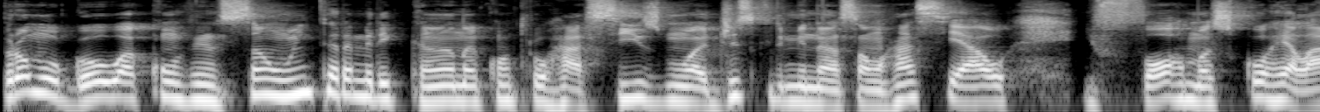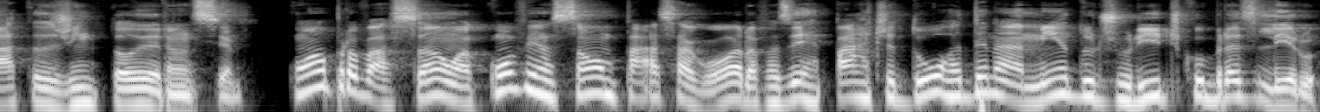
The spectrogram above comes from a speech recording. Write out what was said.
promulgou a Convenção Interamericana contra o Racismo, a Discriminação Racial e Formas Correlatas de Intolerância. Com a aprovação, a Convenção passa agora a fazer parte do ordenamento jurídico brasileiro,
